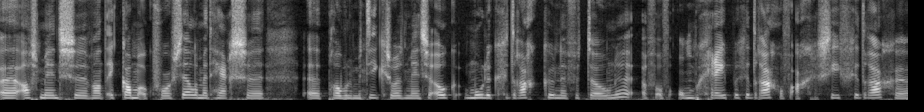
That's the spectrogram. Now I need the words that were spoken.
als mensen, want ik kan me ook voorstellen met hersenproblematiek, zodat mensen ook moeilijk gedrag kunnen vertonen, of, of onbegrepen gedrag of agressief gedrag. eh.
